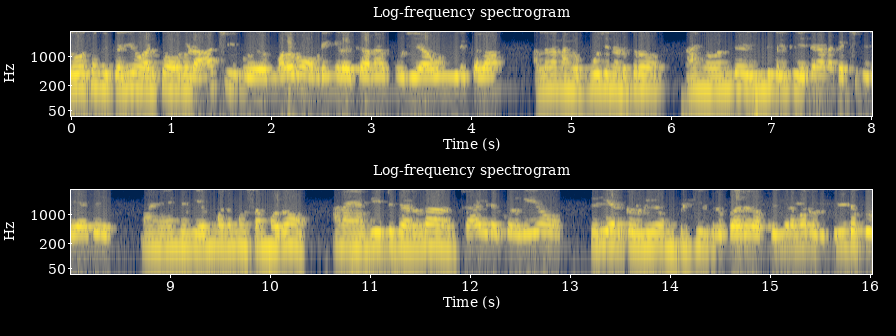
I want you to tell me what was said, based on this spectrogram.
தோஷங்கள் கழியும் அடுத்து அவரோட ஆட்சி மலரும் அப்படிங்கிறதுக்கான பூஜையாகவும் இருக்கலாம். அல்லனா நாங்க பூஜை நடத்துறோம். நாங்க வந்து இந்துக்களுக்கு எதிரான கட்சி கிடையாது. நாங்க எங்களுக்கு எம்மதமும் சம்மதம். ஆனா என் வீட்டுக்காரர் தான் திராவிட கொள்கையும் பெரியார் கொள்கையும் பிடிச்சிட்டு இருப்பாரு அப்படிங்கிற மாதிரி ஒரு பில்டப்பு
